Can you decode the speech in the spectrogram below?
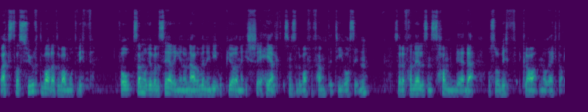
Og ekstra surt var det at det var mot VIF, for selv om rivaliseringen og nerven i de oppgjørene ikke er helt sånn som det var for fem til ti år siden, så er det fremdeles en sann glede å slå VIF, Klanen og Rekdal.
